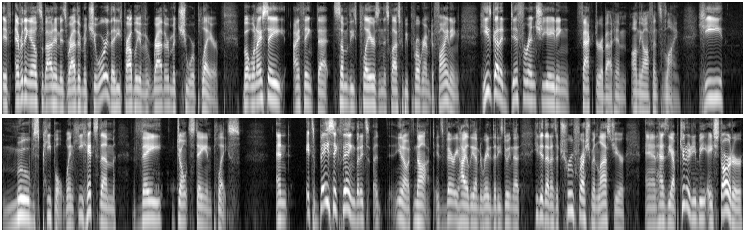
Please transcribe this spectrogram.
if everything else about him is rather mature, that he's probably a rather mature player. But when I say I think that some of these players in this class could be program defining, he's got a differentiating factor about him on the offensive line. He moves people. When he hits them, they don't stay in place and it's a basic thing, but it's uh, you know it's not. It's very highly underrated that he's doing that. He did that as a true freshman last year, and has the opportunity to be a starter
